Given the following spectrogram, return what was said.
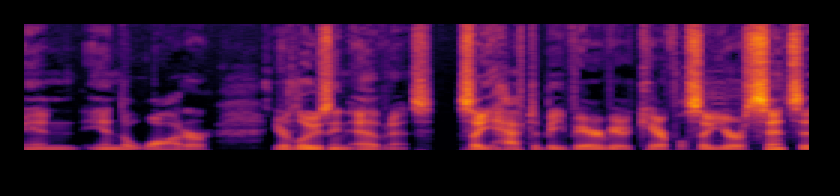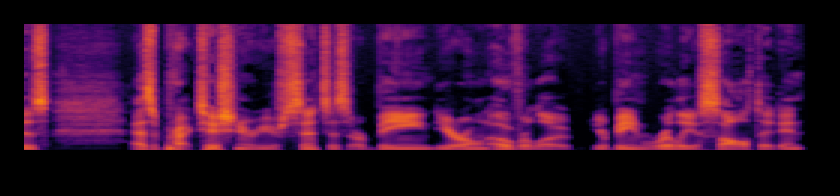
in in the water, you're losing evidence. So you have to be very, very careful. So your senses as a practitioner, your senses are being your own overload. You're being really assaulted. And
